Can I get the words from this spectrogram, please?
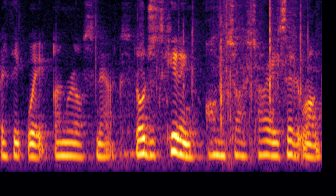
I think wait, Unreal Snacks. No, just kidding. Oh, I'm sorry. Sorry, I said it wrong.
